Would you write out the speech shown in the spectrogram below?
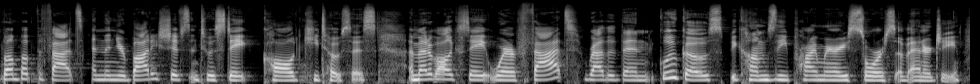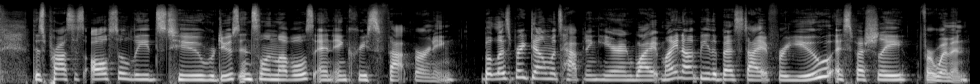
bump up the fats, and then your body shifts into a state called ketosis, a metabolic state where fat rather than glucose becomes the primary source of energy. This process also leads to reduced insulin levels and increased fat burning. But let's break down what's happening here and why it might not be the best diet for you, especially for women.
